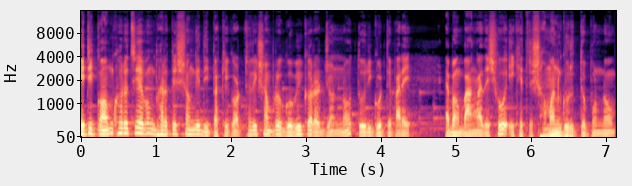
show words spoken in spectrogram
এটি কম খরচে এবং ভারতের সঙ্গে দ্বিপাক্ষিক অর্থনৈতিক সম্পর্ক গভীর করার জন্য তৈরি করতে পারে এবং বাংলাদেশও এক্ষেত্রে সমান গুরুত্বপূর্ণ।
